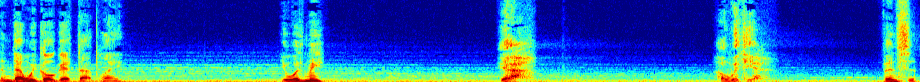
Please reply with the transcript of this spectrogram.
and then we go get that plane. You with me? Yeah. I'm with you. Vincent,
